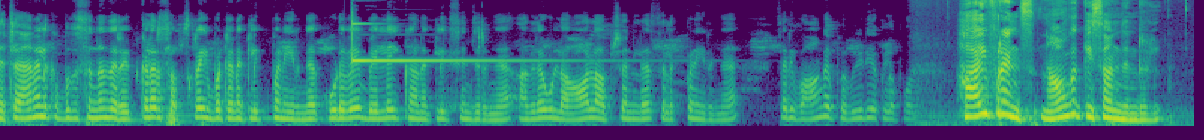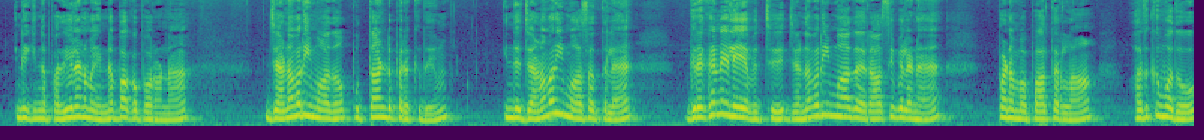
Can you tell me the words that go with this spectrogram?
இந்த சேனலுக்கு புதுசுன்னா இந்த ரெட் கலர் சப்ஸ்கிரைப் பட்டனை கிளிக் பண்ணிடுங்க கூடவே பெல் ஐக்கானை கிளிக் செஞ்சுருங்க. அதில் உள்ள ஆல் ஆப்ஷனில் செலக்ட் பண்ணிடுங்க சரி வாங்க இப்போ வீடியோக்குள்ளே போகலாம் ஹாய் ஃப்ரெண்ட்ஸ் நான் உங்கள் கிசான் ஜென்ரல். இன்றைக்கி இந்த பதிவில் நம்ம என்ன பார்க்க போகிறோன்னா ஜனவரி மாதம் புத்தாண்டு பிறக்குது. இந்த ஜனவரி மாதத்தில் கிரகநிலையை வச்சு ஜனவரி மாத ராசி பலனை இப்போ நம்ம பார்த்துடலாம். அதுக்கு மொதல்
